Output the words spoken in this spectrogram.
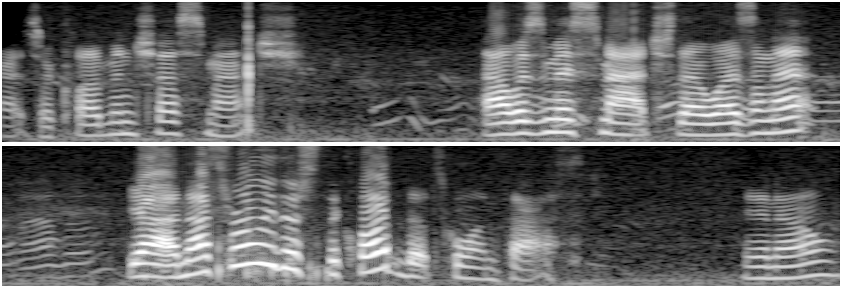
Alright, so club and chess match. That was mismatch though, wasn't it? Yeah, and that's really just the club that's going fast. You know?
